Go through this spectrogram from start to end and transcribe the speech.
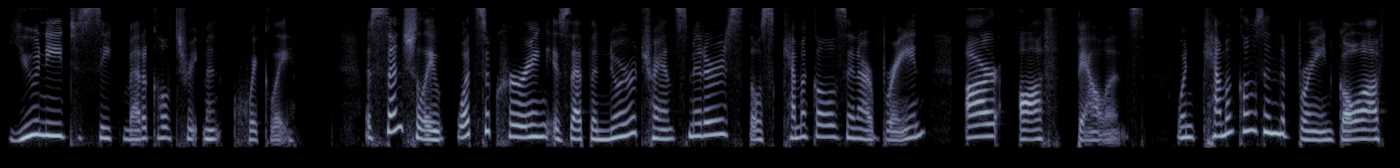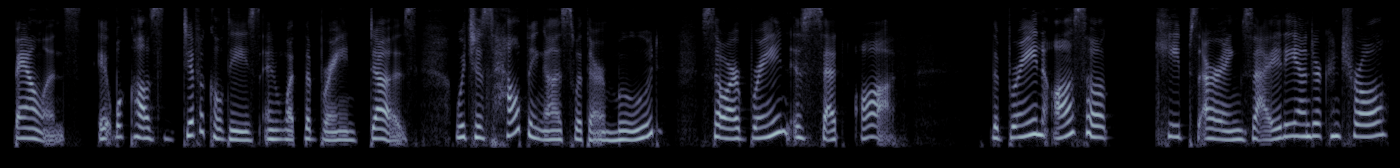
you need to seek medical treatment quickly. Essentially, what's occurring is that the neurotransmitters, those chemicals in our brain, are off balance. When chemicals in the brain go off balance, it will cause difficulties in what the brain does, which is helping us with our mood. So our brain is set off. The brain also keeps our anxiety under control.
